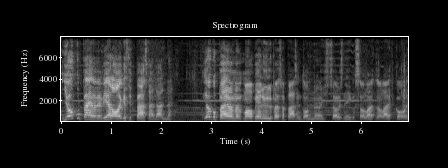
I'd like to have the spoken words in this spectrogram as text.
joku päivä me vielä oikeasti päästään tänne. Joku päivä mä, mä oon vielä ylpeä, jos mä pääsen tonne oikeesti. Se olisi niinku, se on, se on life goali.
